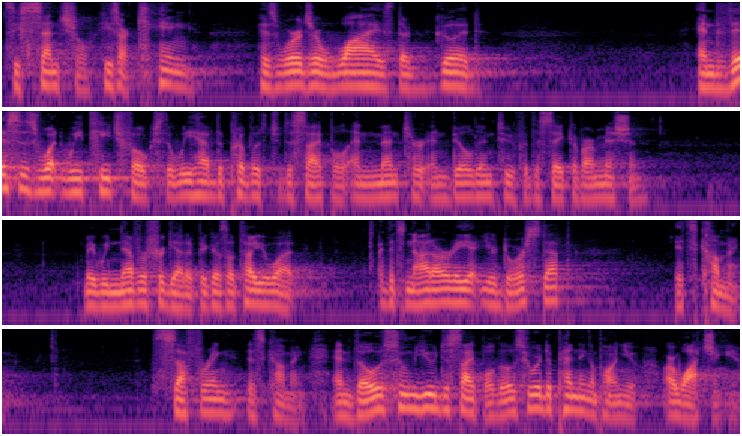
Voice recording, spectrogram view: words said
It's essential. He's our king. His words are wise, they're good. And this is what we teach folks that we have the privilege to disciple and mentor and build into for the sake of our mission. May we never forget it because I'll tell you what, if it's not already at your doorstep, it's coming. Suffering is coming. And those whom you disciple, those who are depending upon you, are watching you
